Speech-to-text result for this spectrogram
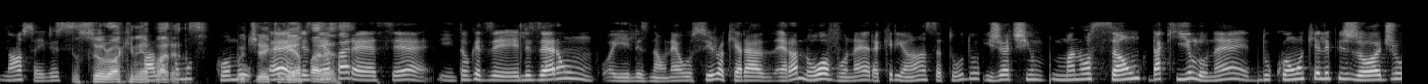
nossa, eles. O seu Rock nem aparece. Como, como o Jake é, nem eles aparece. nem aparecem, é. Então, quer dizer, eles eram. Eles não, né? O que era, era novo, né? Era criança, tudo, e já tinha uma noção daquilo, né? Do quão aquele episódio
